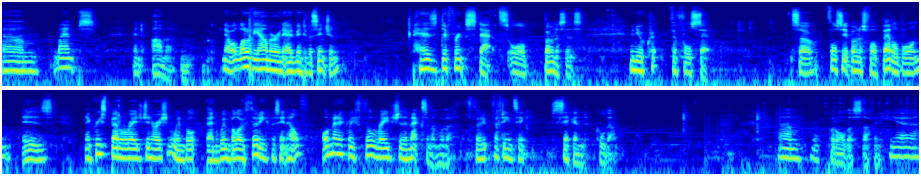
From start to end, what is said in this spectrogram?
Um, lamps and armor. Now, a lot of the armor in Advent of Ascension has different stats or bonuses when you equip the full set. So, full set bonus for Battleborn is increased battle rage generation when and when below 30% health, automatically fill rage to the maximum with a 30, 15 sec second cooldown. Um, we'll put all this stuff in here.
